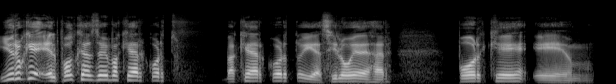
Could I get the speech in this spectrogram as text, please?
Y yo creo que el podcast de hoy va a quedar corto. Va a quedar corto y así lo voy a dejar porque... Eh,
